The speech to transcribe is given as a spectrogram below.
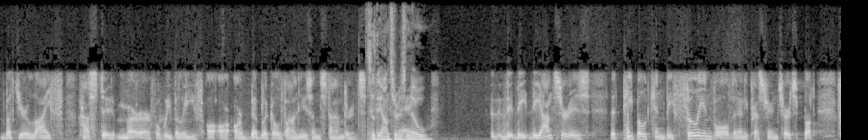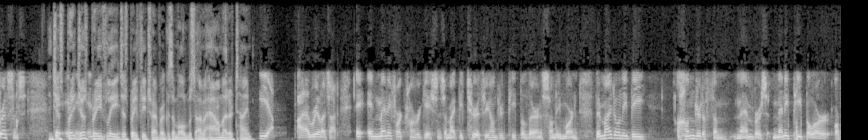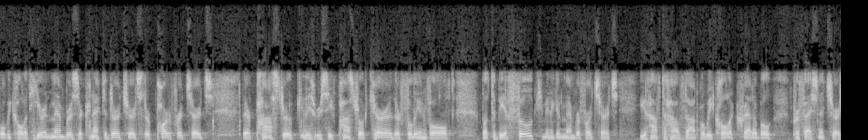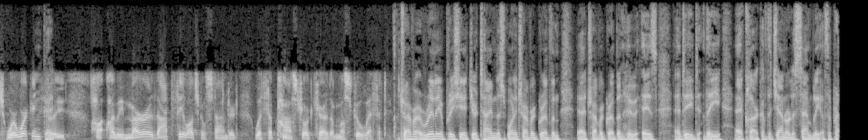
but your life has to mirror what we believe are, are, are biblical values and standards. So the answer is uh, no. The, the, the answer is that people can be fully involved in any Presbyterian church. But, for instance, just in, just in, briefly, just briefly, Trevor, because I'm almost I'm, I'm out of time. Yeah. I realise that. In many of our congregations, there might be two or three hundred people there on a Sunday morning. There might only be a hundred of them members. Many people are, are, what we call adherent members. They're connected to our church. They're part of our church. They're pastoral. They receive pastoral care. They're fully involved. But to be a full communicant member of our church, you have to have that what we call a credible profession of church. We're working okay. through how, how, we mirror that theological standard with the pastoral care that must go with it. Trevor, I really appreciate your time this morning. Trevor Gribben, uh, Trevor Gribben, who is indeed the uh, clerk of the General Assembly of the.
